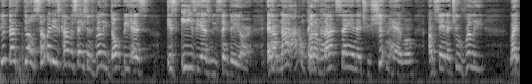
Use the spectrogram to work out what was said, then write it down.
You, that's, yo, some of these conversations really don't be as as easy as we think they are. And oh, I'm not, I don't think but I'm so. not saying that you shouldn't have them. I'm saying that you really, like,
